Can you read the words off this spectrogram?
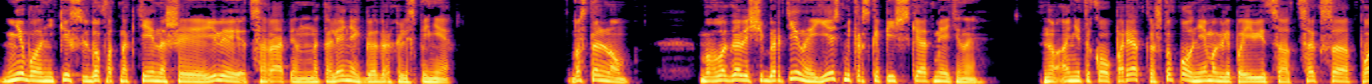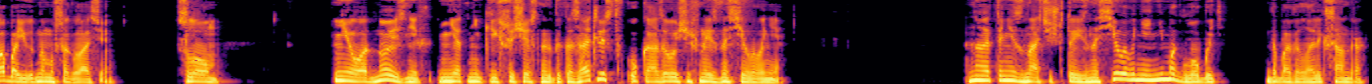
не было никаких следов от ногтей на шее или царапин на коленях, бедрах или спине. В остальном, во влагалище Бертины есть микроскопические отметины, но они такого порядка, что вполне могли появиться от секса по обоюдному согласию. Словом, Ни у одной из них нет никаких существенных доказательств, указывающих на изнасилование. «Но это не значит, что изнасилование не могло быть», – добавила Александра.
